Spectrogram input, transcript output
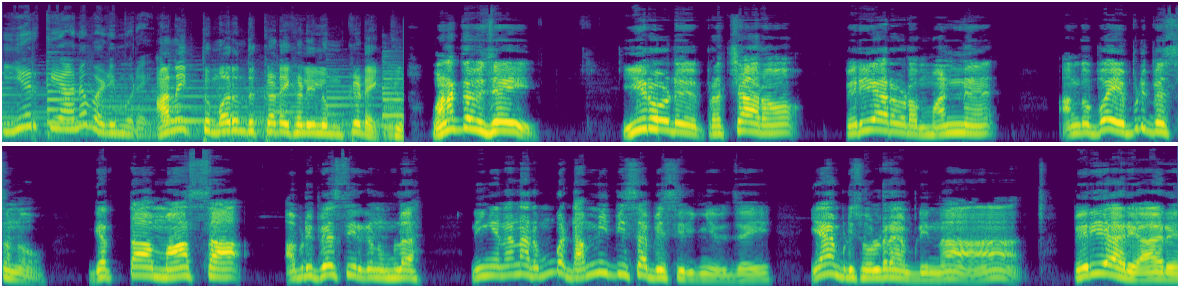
இயற்கையான வழிமுறை. அனைத்து மருந்து கடைகளிலும் கிடைக்கும். வணக்கம் விஜய். ஈரோடு பிரச்சாரம் பெரியாரோட மண்ணு. அங்க போய் எப்படி பேசணும்? கெத்தா மாசா அப்படி பேசியிருக்கணும்ல. நீங்க என்னன்னா ரொம்ப டம்மி பீஸா பேசியிருக்கீங்க விஜய். ஏன் இப்படி சொல்றேன் அப்படின்னா பெரியார் யாரு?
